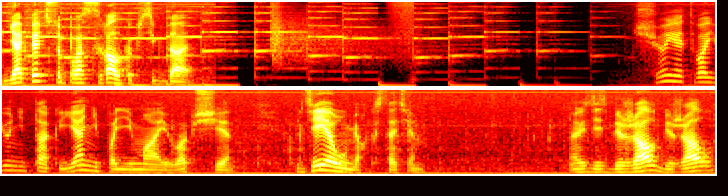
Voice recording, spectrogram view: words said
Я опять все просрал, как всегда. Чё я твою не так? Я не понимаю вообще. Где я умер, кстати? Я здесь бежал, бежал.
